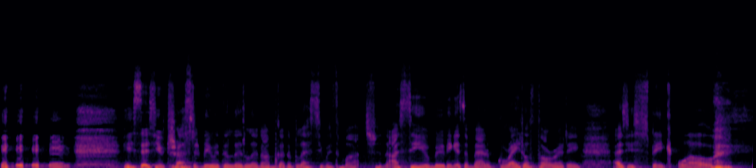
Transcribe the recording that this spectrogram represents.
he says, You've trusted me with a little, and I'm going to bless you with much. And I see you moving as a man of great authority as you speak. Whoa.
